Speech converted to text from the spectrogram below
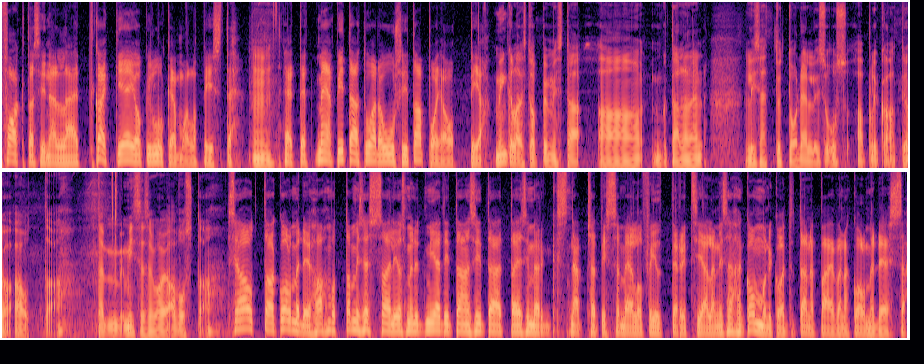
fakta sinällä, että kaikki ei opi lukemalla piste. Mm. Että et meidän pitää tuoda uusia tapoja oppia. Minkälaista oppimista uh, niin tällainen lisätty todellisuusapplikaatio auttaa? Tai missä se voi avustaa? Se auttaa 3D-hahmottamisessa, eli jos me nyt mietitään sitä, että esimerkiksi Snapchatissa meillä on filterit siellä, niin sehän kommunikoitu tänä päivänä 3Dssä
